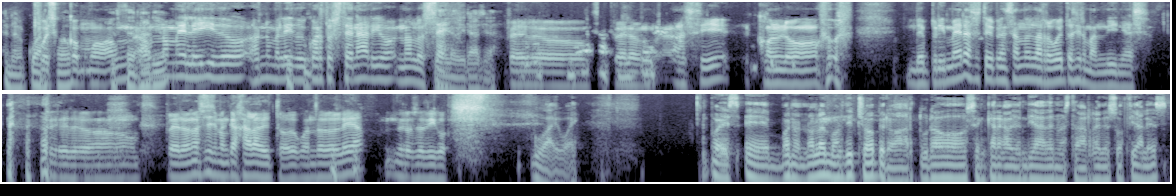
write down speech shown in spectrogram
en el cuarto Pues como aún, aún no me he leído, aún no me he leído el cuarto escenario, no lo sé. lo dirás ya. Pero, pero así, con lo de primeras estoy pensando en las revueltas irmandiñas. Pero, pero no sé si me encajará del todo. Cuando lo lea, os lo digo. Guay, guay. Pues eh, bueno, no lo hemos dicho, pero Arturo se encarga hoy en día de nuestras redes sociales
